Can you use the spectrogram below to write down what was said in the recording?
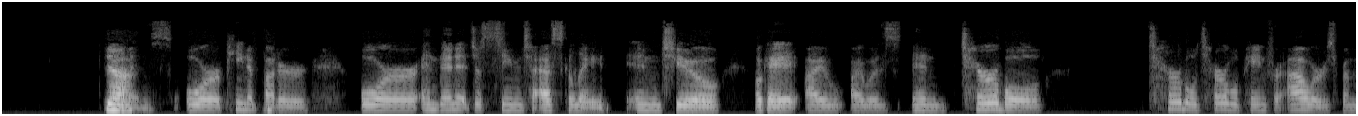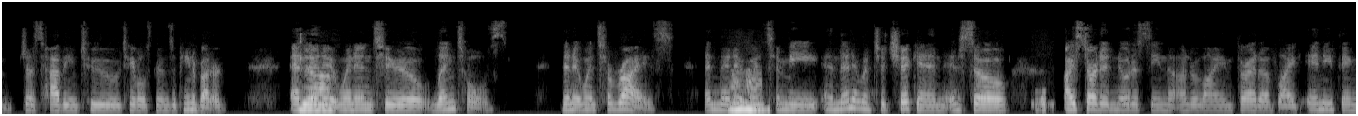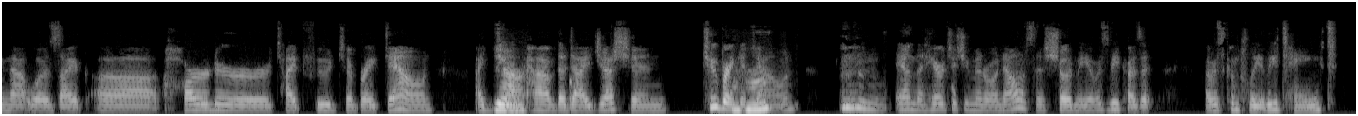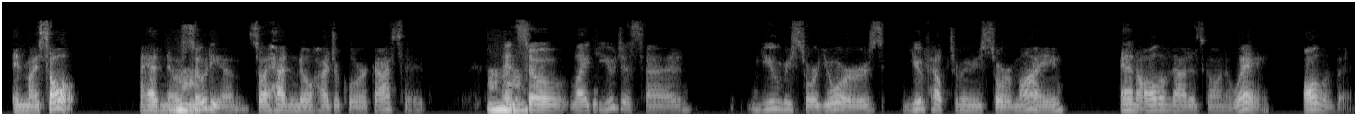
yeah. almonds or peanut butter or and then it just seemed to escalate into okay i i was in terrible terrible terrible pain for hours from just having two tablespoons of peanut butter and yeah. then it went into lentils then it went to rice and then mm-hmm. it went to meat and then it went to chicken and so i started noticing the underlying thread of like anything that was like a harder type food to break down I didn't yeah. have the digestion to break mm-hmm. it down. and the hair tissue mineral analysis showed me it was because it, I was completely tanked in my salt. I had no mm-hmm. sodium, so I had no hydrochloric acid. Mm-hmm. And so, like you just said, you restored yours, you've helped me restore mine, and all of that has gone away. All of it.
